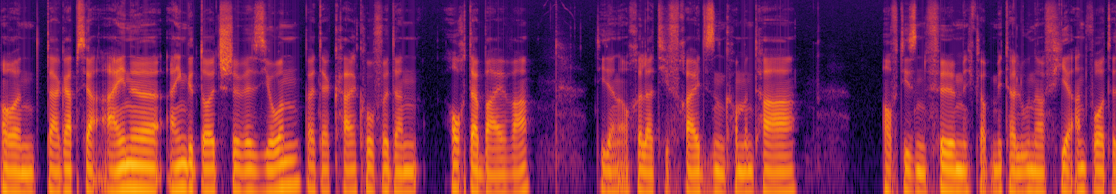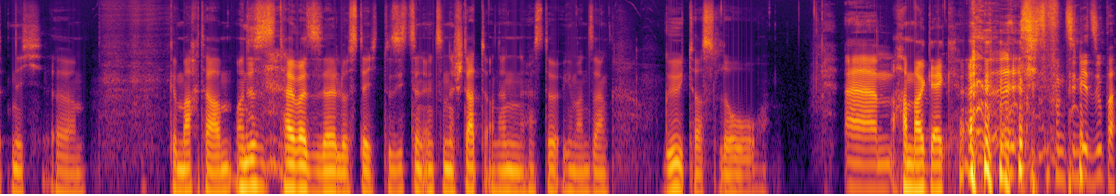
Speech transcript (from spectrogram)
Und da gab es ja eine eingedeutschte Version, bei der Karl Kofe dann auch dabei war, die dann auch relativ frei diesen Kommentar auf diesen Film, ich glaube Metaluna 4 antwortet nicht, ähm, gemacht haben. Und es ist teilweise sehr lustig. Du siehst dann irgendeine Stadt und dann hörst du jemanden sagen, Gütersloh. ähm, Hammergag. das funktioniert super.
